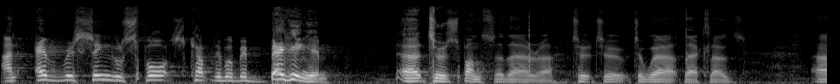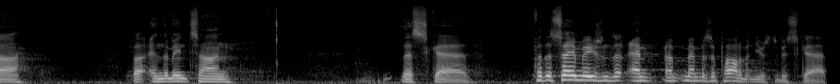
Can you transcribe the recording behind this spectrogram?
and every single sports company will be begging him uh, to sponsor their, uh, to, to, to wear their clothes. Uh, but in the meantime, they're scared. For the same reason that M- uh, members of parliament used to be scared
